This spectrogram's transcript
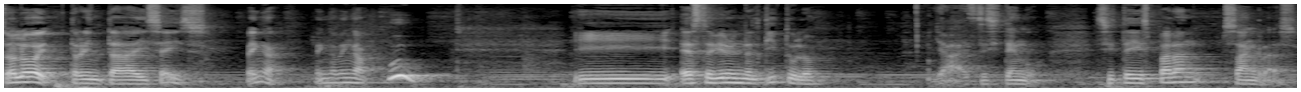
Solo hoy, 36. Venga, venga, venga. ¡Uh! Y este viene en el título. Ya, este sí tengo. Si te disparan, sangras.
